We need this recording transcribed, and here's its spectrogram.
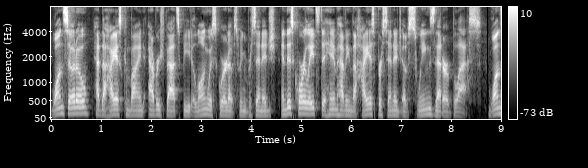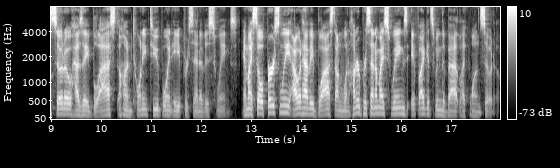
Juan Soto had the highest combined average bat speed along with squared up swing percentage, and this correlates to him having the highest percentage of swings that are blasts. Juan Soto has a blast on 22.8% of his swings. And myself personally, I would have a blast on 100% of my swings if I could swing the bat like Juan Soto.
